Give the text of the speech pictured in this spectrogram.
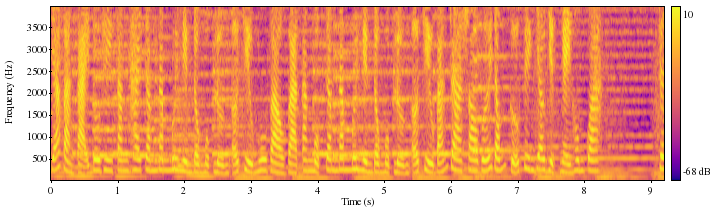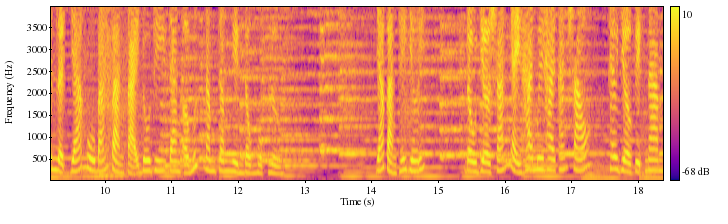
Giá vàng tại Doji tăng 250.000 đồng một lượng ở chiều mua vào và tăng 150.000 đồng một lượng ở chiều bán ra so với đóng cửa phiên giao dịch ngày hôm qua. Trên lệch giá mua bán vàng tại Doji đang ở mức 500.000 đồng một lượng. Giá vàng thế giới Đầu giờ sáng ngày 22 tháng 6, theo giờ Việt Nam,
